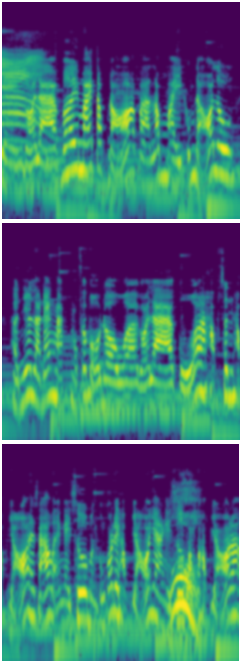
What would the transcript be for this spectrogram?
chàng gọi là với mái tóc đỏ Và lông mày cũng đỏ luôn hình như là đang mặc một cái bộ đồ à, gọi là của học sinh học võ hay sao bạn. Ngày xưa mình cũng có đi học võ nha ngày xưa phong có học võ đó.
